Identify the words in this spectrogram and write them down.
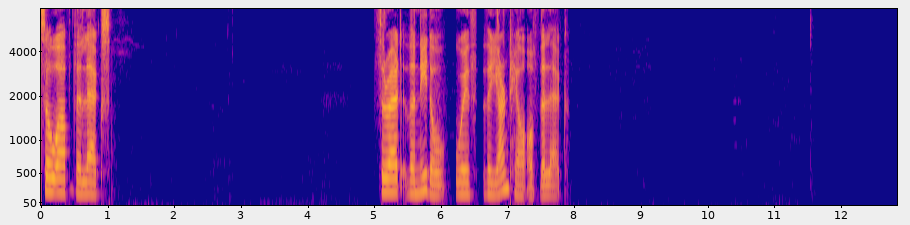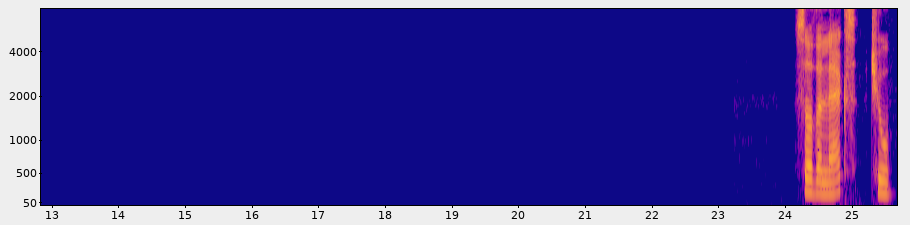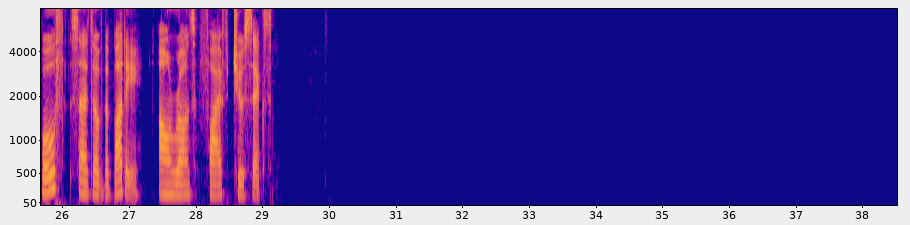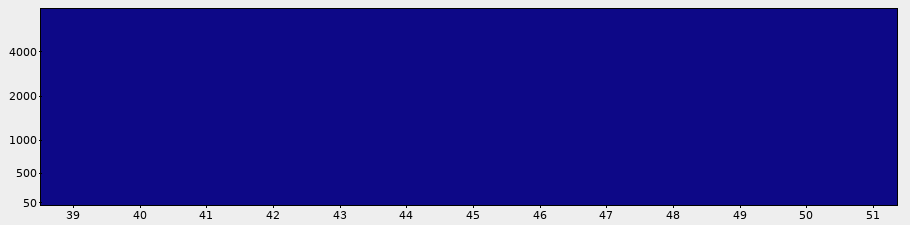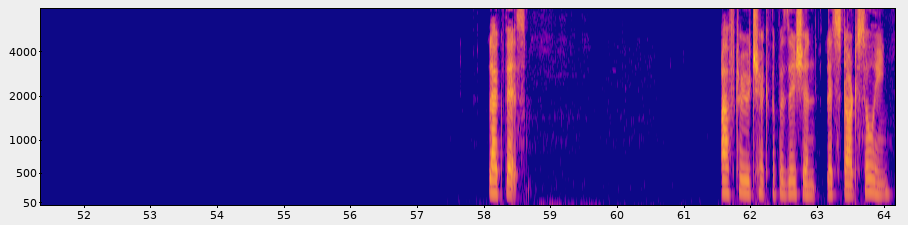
Sew up the legs. Thread the needle with the yarn tail of the leg. Sew the legs to both sides of the body on rounds 5 to 6. Like this. After you check the position, let's start sewing.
